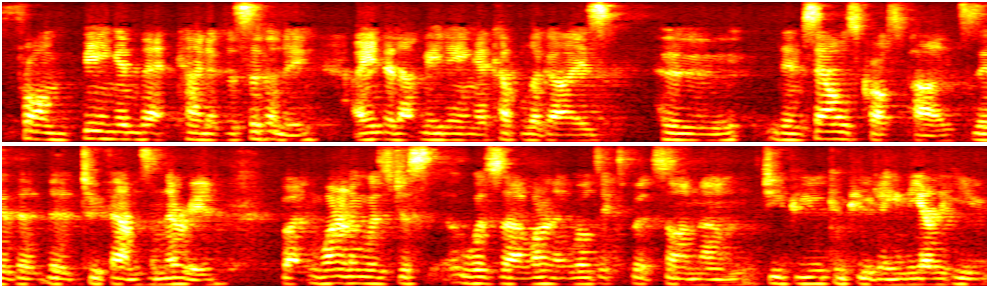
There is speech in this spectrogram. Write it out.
from being in that kind of vicinity, I ended up meeting a couple of guys who themselves crossed paths. They're the, the two founders of Nyriad. But one of them was just was uh, one of the world's experts on um, GPU computing, and the other he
